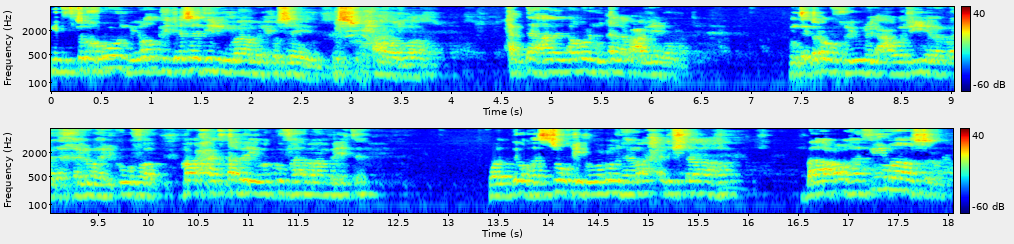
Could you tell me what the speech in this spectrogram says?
يفتخرون برد جسد الإمام الحسين. سبحان الله. حتى هذا الأمر انقلب عليهم أنت تعرف خيول العوجية لما دخلوها الكوفة؟ ما حد قبل يوقفها أمام بيته. ودوها السوق يبيعونها ما حد اشتراها. باعوها في مصر.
